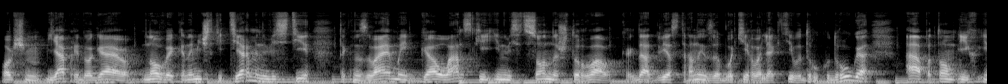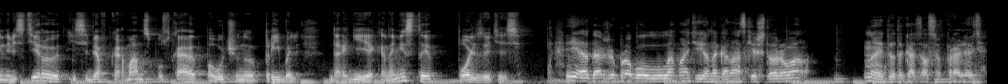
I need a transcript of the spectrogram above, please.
В общем, я предлагаю новый экономический термин ввести, так называемый голландский инвестиционный штурвал, когда две страны заблокировали активы друг у друга, а потом их инвестируют и себе в карман спускают полученную прибыль. Дорогие экономисты, пользуйтесь. Я даже пробовал ломать ее на голландский штурвал, но и тут оказался в пролете.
